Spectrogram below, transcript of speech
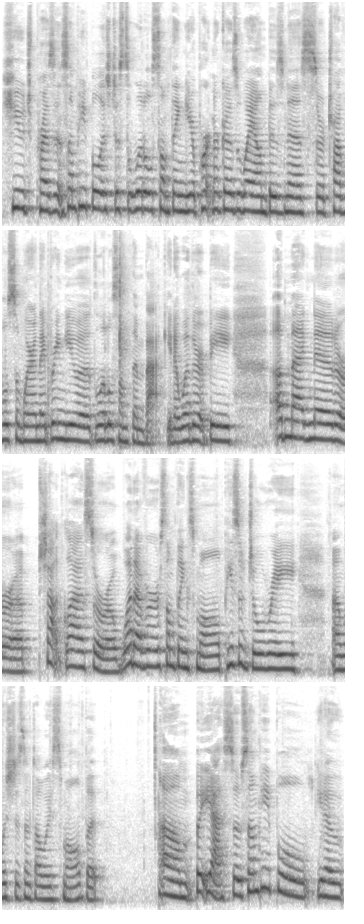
huge present. Some people it's just a little something. Your partner goes away on business or travels somewhere and they bring you a little something back. You know, whether it be a magnet or a shot glass or a whatever, something small, piece of jewelry, uh, which isn't always small, but um, but yeah, so some people, you know,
